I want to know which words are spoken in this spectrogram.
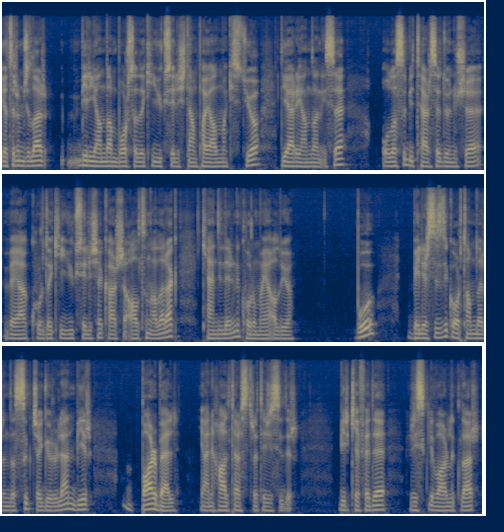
Yatırımcılar bir yandan borsadaki yükselişten pay almak istiyor, diğer yandan ise olası bir terse dönüşe veya kurdaki yükselişe karşı altın alarak kendilerini korumaya alıyor. Bu belirsizlik ortamlarında sıkça görülen bir barbell yani halter stratejisidir. Bir kefede riskli varlıklar,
